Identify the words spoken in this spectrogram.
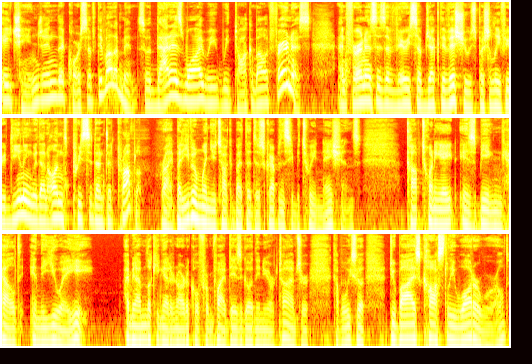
a change in the course of development. So that is why we, we talk about fairness. And fairness is a very subjective issue, especially if you're dealing with an unprecedented problem. Right. But even when you talk about the discrepancy between nations, COP28 is being held in the UAE. I mean, I'm looking at an article from five days ago in the New York Times or a couple weeks ago Dubai's costly water world,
